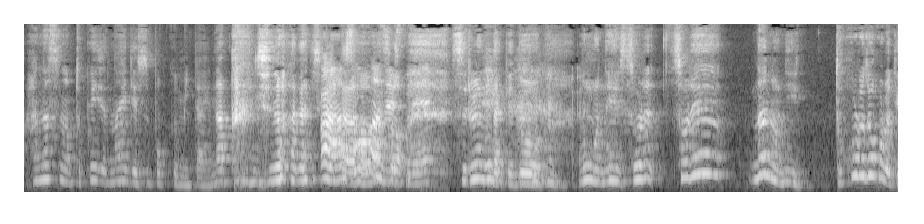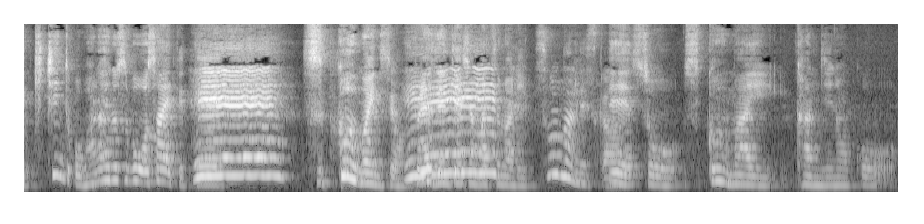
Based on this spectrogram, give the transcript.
話すの得意じゃないです僕みたいな感じの話しああそう方をなんですね。するんだけどもうねそれそれなのにところどころできちんとこう笑いのツボを抑えててすっごいうまいんですよ。プレゼンテーションがつまり。そうなんですか？でそう。すっごいうまい感じのこ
